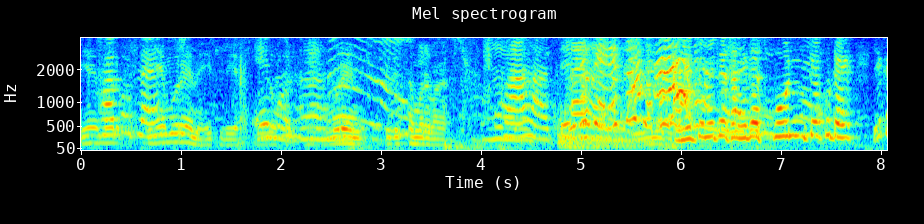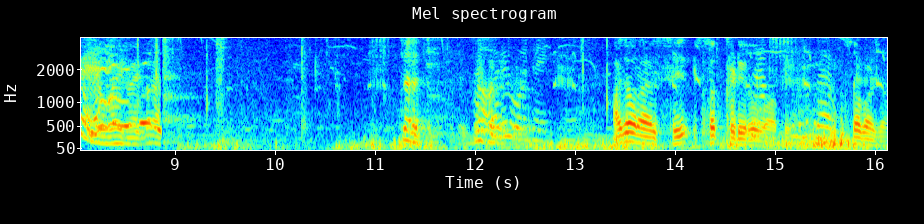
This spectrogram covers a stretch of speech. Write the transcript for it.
मोर- हे मुरेन आहे इथली मुरेन तिथे समोर आहे बघा हाँ हाँ ते आणि तुम्ही ते सांगितलं स्पून ते कुठे आहे? हे काय व्हाईट व्हाईट बघा चलो चलो देखो, देखो आ जाओ ना से- सब खड़े रहो वहाँ पे सब आ जाओ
